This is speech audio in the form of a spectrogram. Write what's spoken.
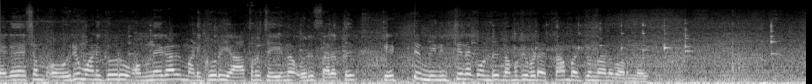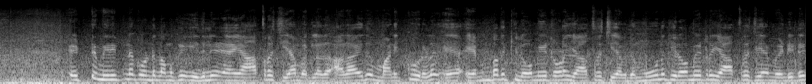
ഏകദേശം ഒരു മണിക്കൂർ ഒന്നേകാൽ മണിക്കൂർ യാത്ര ചെയ്യുന്ന ഒരു സ്ഥലത്ത് എട്ട് മിനിറ്റിനെ കൊണ്ട് നമുക്ക് ഇവിടെ എത്താൻ പറ്റുമെന്നാണ് പറഞ്ഞത്. എട്ട് മിനിറ്റിനെ കൊണ്ട് നമുക്ക് ഇതിൽ യാത്ര ചെയ്യാൻ പറ്റില്ല. അതായത് മണിക്കൂറിൽ എൺപത് കിലോമീറ്ററോളം യാത്ര ചെയ്യാൻ പറ്റും. മൂന്ന് കിലോമീറ്റർ യാത്ര ചെയ്യാൻ വേണ്ടിയിട്ട്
